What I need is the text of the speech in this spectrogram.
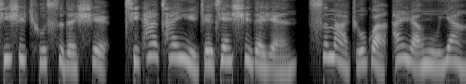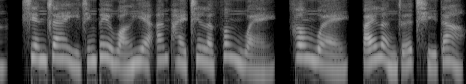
其实处死的是其他参与这件事的人。司马主管安然无恙，现在已经被王爷安排进了凤尾。凤尾，白冷泽奇道：“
